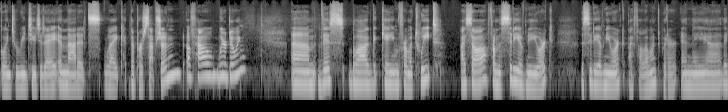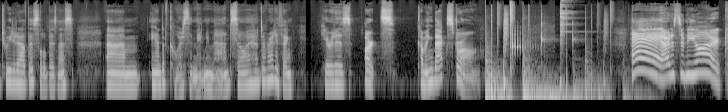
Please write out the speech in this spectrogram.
going to read to you today, and that it's like the perception of how we're doing. Um, this blog came from a tweet I saw from the city of New York the city of New York. I follow on Twitter, and they uh, they tweeted out this little business, um, and of course it made me mad, so I had to write a thing. Here it is: Arts coming back strong. Hey, artists of New York!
